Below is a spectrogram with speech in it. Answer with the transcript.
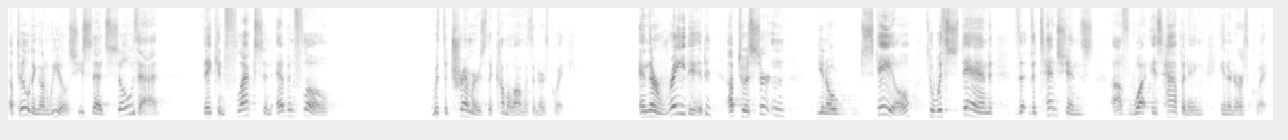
a building on wheels? She said, So that they can flex and ebb and flow with the tremors that come along with an earthquake. And they're rated up to a certain, you know, scale to withstand the, the tensions of what is happening in an earthquake.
